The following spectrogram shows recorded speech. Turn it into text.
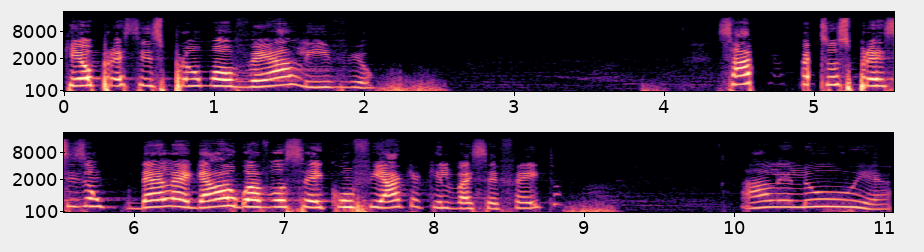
que eu preciso promover alívio. Sabe que as pessoas precisam delegar algo a você e confiar que aquilo vai ser feito? Aleluia.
